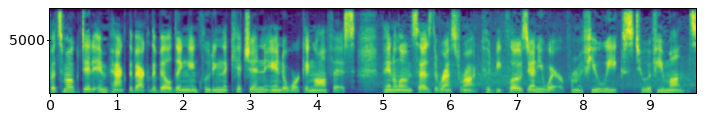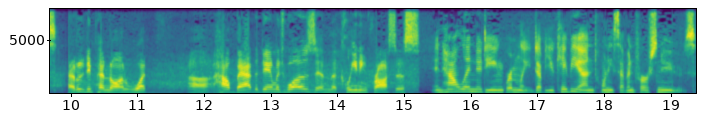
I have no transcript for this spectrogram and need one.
but smoke did impact the back of the building, including the kitchen and a working office. Panalone says the restaurant could be closed anywhere from a few weeks to a few months. That'll depend on what uh, how bad the damage was and the cleaning process. In Howland, Nadine Grimley, WKBN 27 First News.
